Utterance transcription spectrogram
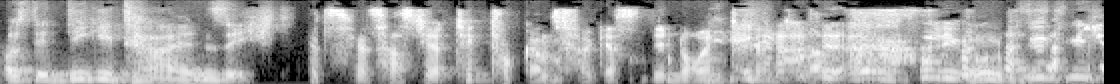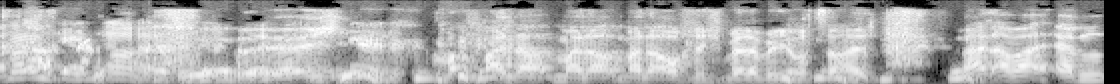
aus der digitalen Sicht? Jetzt, jetzt hast du ja TikTok ganz vergessen, den neuen Trend. Ja, ja. Entschuldigung, das ist nicht mein Kanal. ja, ich, meiner, meiner, meiner auch nicht mehr, da bin ich auch zu alt. Nein, aber ähm,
